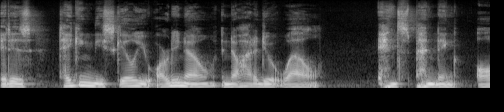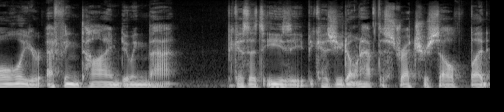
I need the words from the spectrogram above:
it is taking the skill you already know and know how to do it well and spending all your effing time doing that because it's easy, because you don't have to stretch yourself, but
